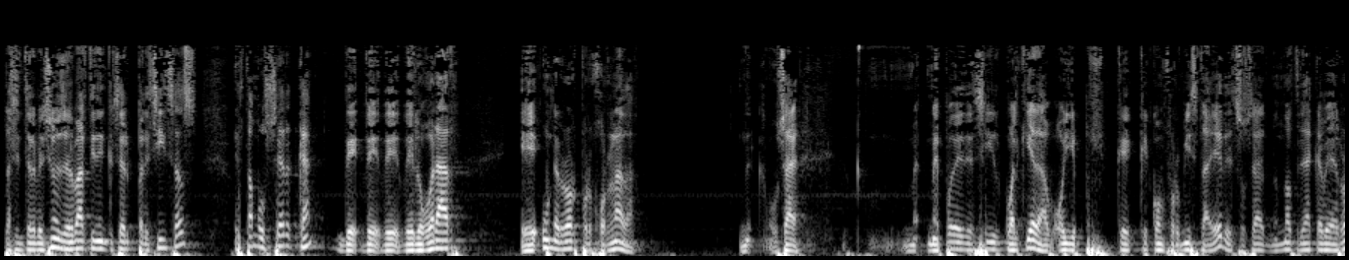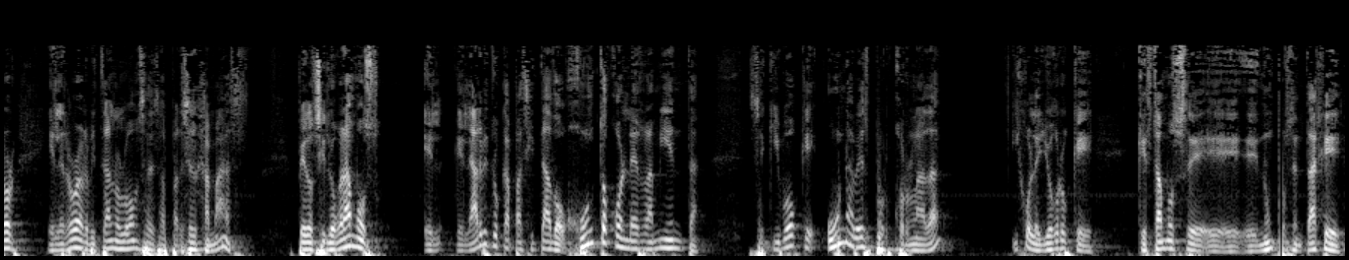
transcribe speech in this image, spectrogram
Las intervenciones del VAR tienen que ser precisas. Estamos cerca de, de- de- lograr eh, un error por jornada. O sea, me, puede decir cualquiera, oye, pues qué, conformista eres, o sea, no, tenía que haber error. El error arbitral no lo vamos a desaparecer jamás. Pero si logramos el, el árbitro capacitado, junto con la herramienta, se equivoque una vez por jornada, híjole, yo creo que, que estamos eh, en un porcentaje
